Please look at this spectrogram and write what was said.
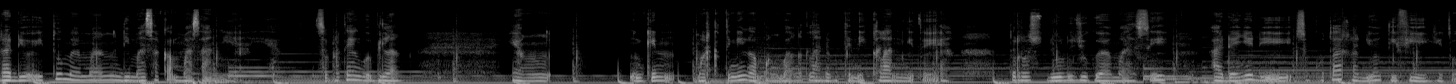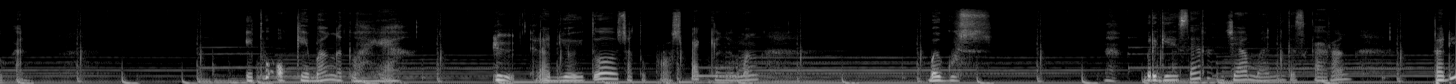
radio itu memang di masa keemasannya ya. Seperti yang gue bilang yang mungkin marketingnya gampang banget lah dapetin iklan gitu ya. Terus dulu juga masih adanya di seputar radio TV gitu kan. Itu oke okay banget lah ya. Radio itu satu prospek yang memang bagus. Nah bergeser zaman ke sekarang radio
